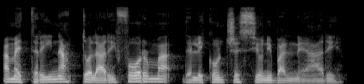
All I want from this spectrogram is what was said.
a mettere in atto la riforma delle concessioni balneari.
